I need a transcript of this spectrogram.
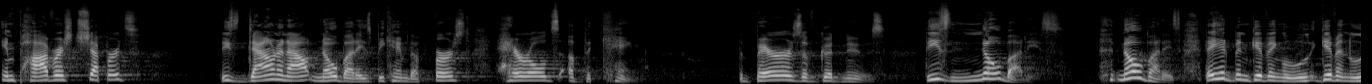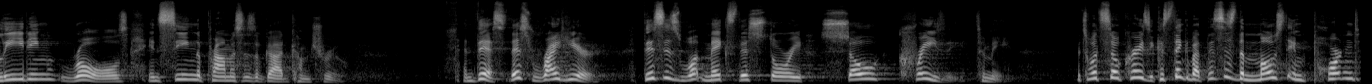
impoverished shepherds, these down and out nobodies became the first heralds of the king the bearers of good news. These nobodies, nobodies, they had been giving, given leading roles in seeing the promises of God come true. And this, this right here, this is what makes this story so crazy to me. It's what's so crazy. Because think about it, this is the most important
